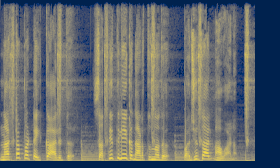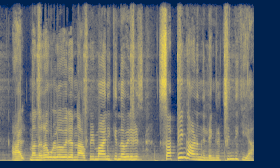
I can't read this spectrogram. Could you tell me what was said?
നഷ്ടപ്പെട്ട ഇക്കാലത്ത് സത്യത്തിലേക്ക് നടത്തുന്നത് പരിശുദ്ധാത്മാവാണ്. ആത്മനിറവുള്ളവരെന്ന് അഭിമാനിക്കുന്നവരിൽ സത്യം കാണുന്നില്ലെങ്കിൽ ചിന്തിക്കുക.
